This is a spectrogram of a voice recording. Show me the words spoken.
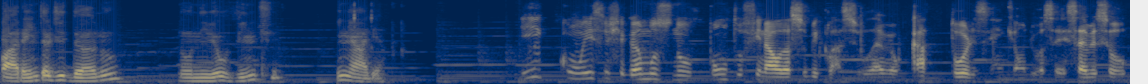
40 de dano no nível 20 em área. E com isso chegamos no ponto final da subclasse, o level 14, que é onde você recebe seu,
